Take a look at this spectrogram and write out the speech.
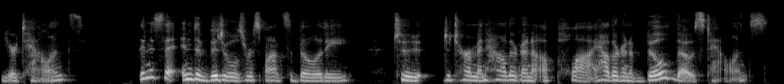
your talents, then it's the individual's responsibility to determine how they're going to apply, how they're going to build those talents,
